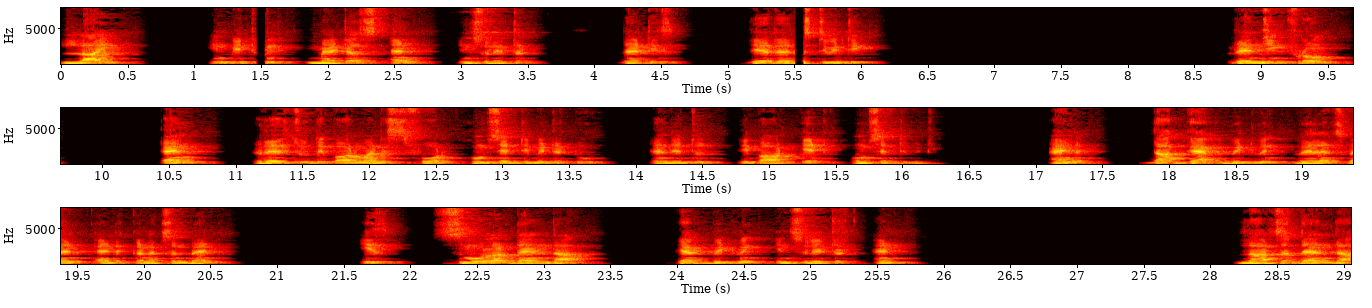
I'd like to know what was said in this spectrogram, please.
lie in between metals and insulator that is their resistivity ranging from 10 raised to the power minus 4 ohm centimeter to 10 to the power 8 ohm centimeter. And the gap between valence band and conduction band is smaller than the gap between insulator and larger than the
